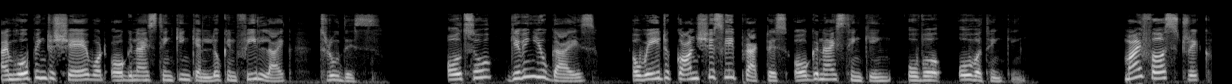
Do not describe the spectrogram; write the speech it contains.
I'm hoping to share what organized thinking can look and feel like through this. Also, giving you guys a way to consciously practice organized thinking over overthinking. My first trick,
